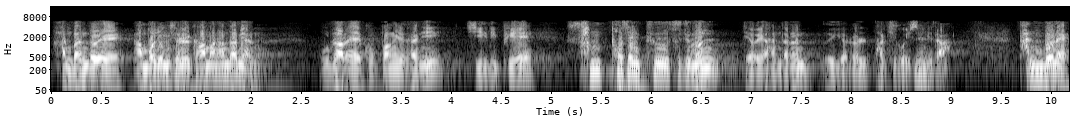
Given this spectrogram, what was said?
한반도의 안보 정세를 감안한다면 우리나라의 국방 예산이 GDP의 3% 수준은 되어야 한다는 의견을 밝히고 있습니다. 단번에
